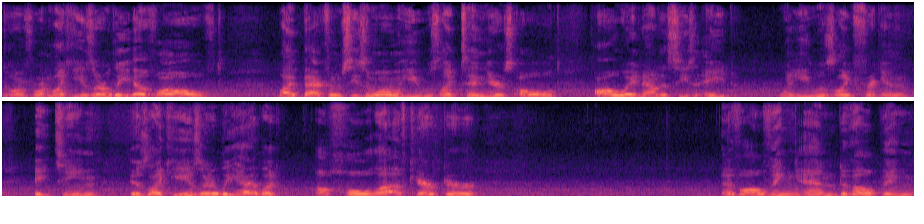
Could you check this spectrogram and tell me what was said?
going for him. Like he's literally evolved like back from season 1 when he was like 10 years old all the way down to season 8 when he was like freaking 18 is like he's literally had like a whole lot of character evolving and developing.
